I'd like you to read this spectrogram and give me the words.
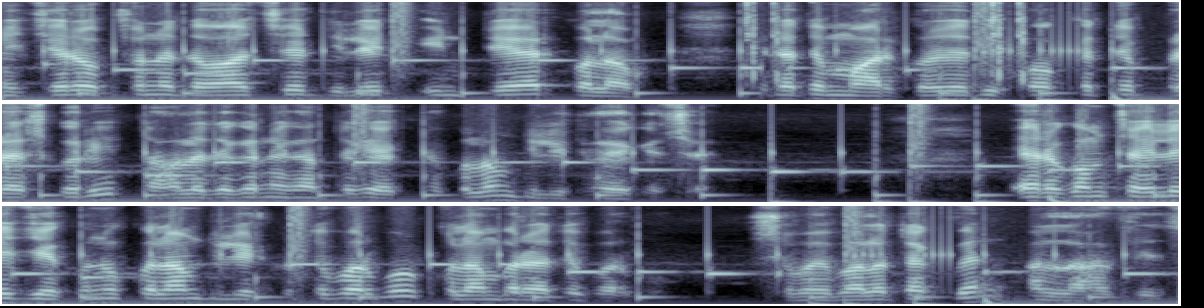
নিচের অপশনে দেওয়া আছে ডিলিট ইন্টায়ার কলাম। এটাতে মার্ক করে যদি ওকেতে প্রেস করি, তাহলে দেখেন এখান থেকে একটা কলাম ডিলিট হয়ে গেছে। এরকম চাইলে যে কোনো কলাম ডিলিট করতে পারব, কলাম বাড়াতে পারব। সবাই ভালো থাকবেন, আল্লাহ হাফিজ।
